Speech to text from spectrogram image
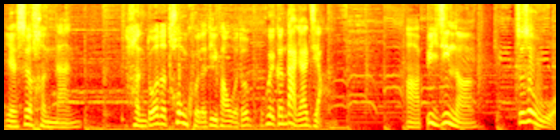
也是很难。很多的痛苦的地方我都不会跟大家讲，啊，毕竟呢，这是我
